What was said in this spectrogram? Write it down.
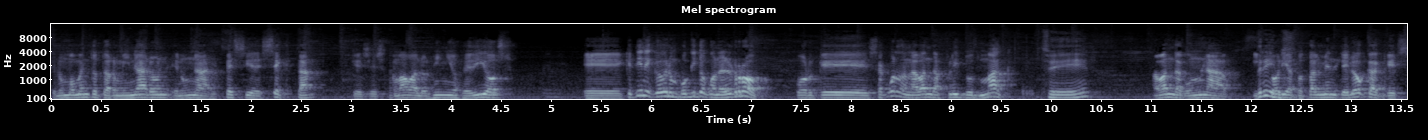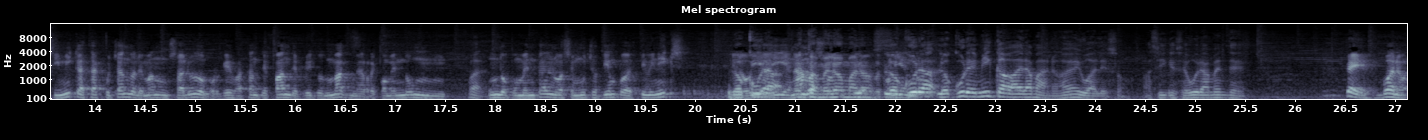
en un momento terminaron en una especie de secta que se llamaba Los Niños de Dios, que tiene que ver un poquito con el rock, porque ¿se acuerdan la banda Fleetwood Mac? Sí. Una banda con una Dreams. historia totalmente loca que si Mika está escuchando le mando un saludo porque es bastante fan de Fleetwood Mac. Me recomendó un, Bueno. un documental no hace mucho tiempo de Stevie Nicks. lo Locura. vi ahí en Amazon. Locura, locura y Mica va de la mano, ¿eh? igual eso. Así que seguramente. Sí, bueno,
